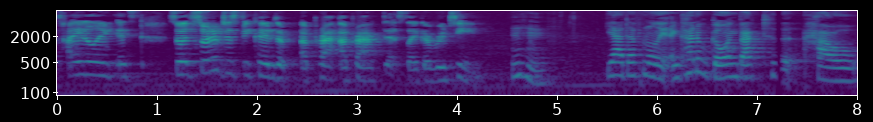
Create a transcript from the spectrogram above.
titling. It's so it sort of just becomes a, a, pra- a practice, like a routine. Mm-hmm. Yeah, definitely. And kind of going back to the, how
